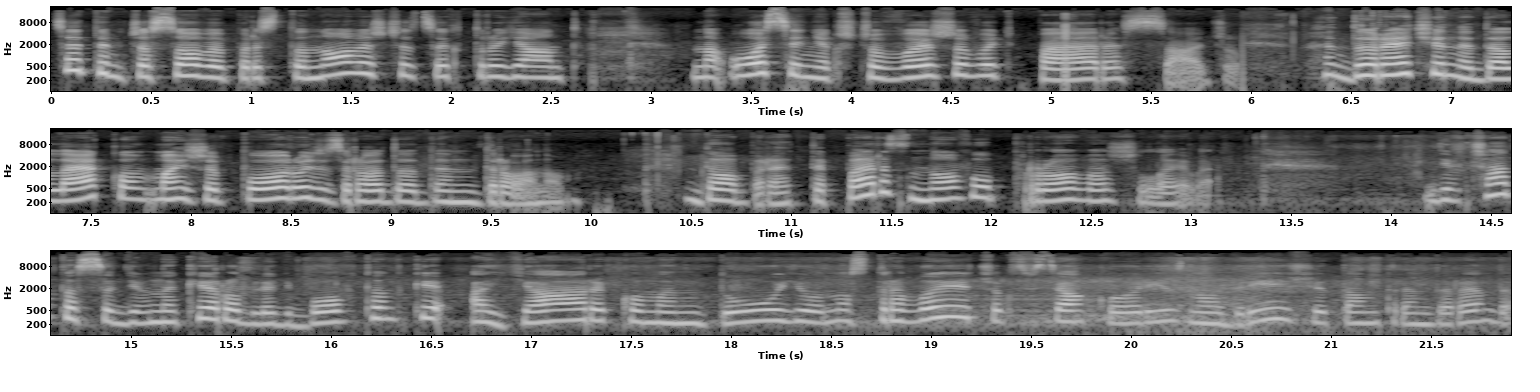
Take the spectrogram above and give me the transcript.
Це тимчасове пристановище цих троянд. На осінь, якщо виживуть, пересаджу. До речі, недалеко, майже поруч з рододендроном. Добре, тепер знову про важливе. Дівчата-садівники роблять бовтанки, а я рекомендую ну, з травичок, з всякого різного дріжджі, там трендеренди.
